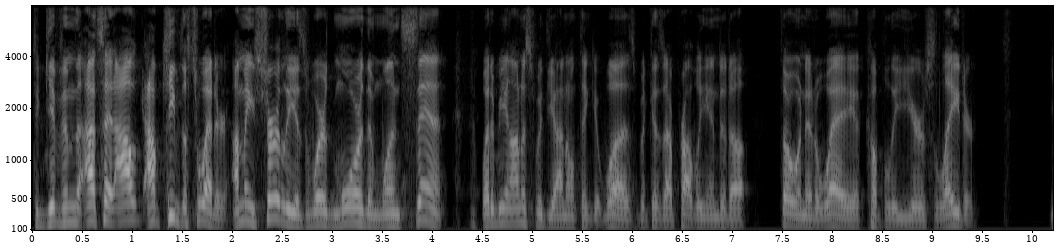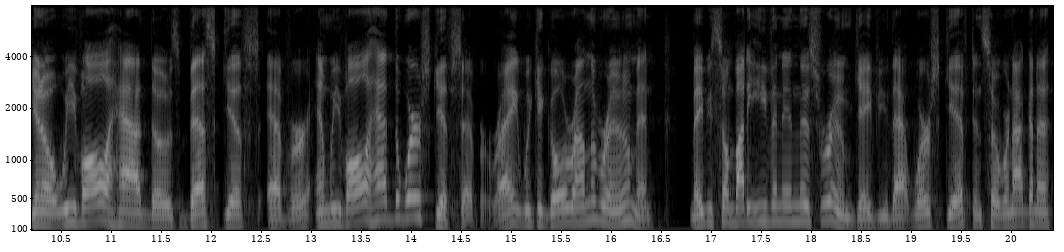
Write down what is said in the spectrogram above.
to give him. The, I said, I'll, I'll keep the sweater. I mean, surely it's worth more than one cent. But to be honest with you, I don't think it was because I probably ended up throwing it away a couple of years later. You know, we've all had those best gifts ever, and we've all had the worst gifts ever, right? We could go around the room, and maybe somebody even in this room gave you that worst gift, and so we're not gonna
